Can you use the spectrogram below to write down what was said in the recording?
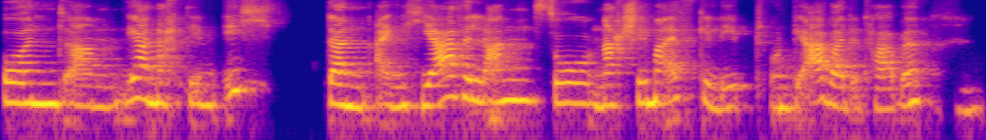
Und ähm, ja, nachdem ich dann eigentlich jahrelang so nach Schema F gelebt und gearbeitet habe, mhm.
